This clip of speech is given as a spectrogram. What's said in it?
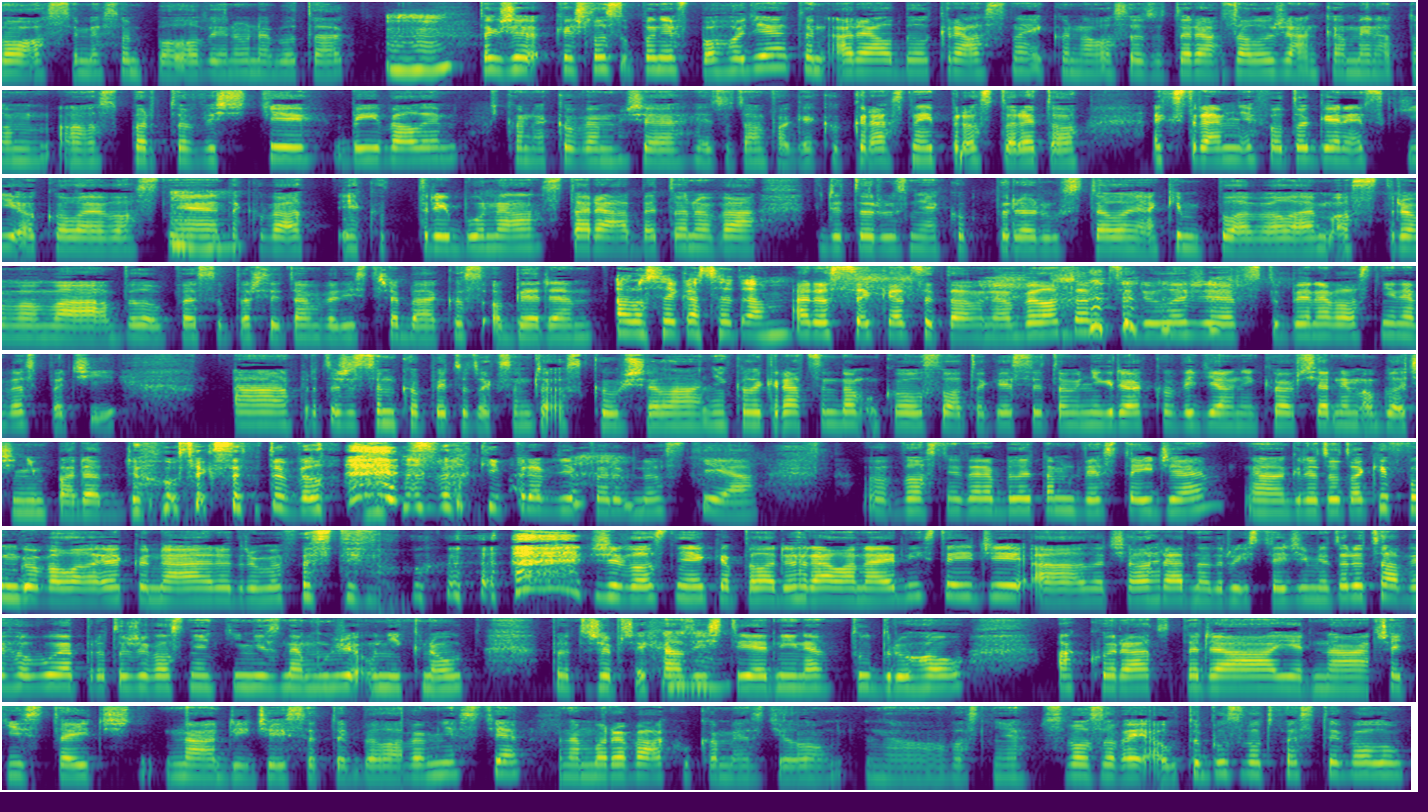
o asi myslím polovinu nebo tak. Mm-hmm. Takže cashless úplně v pohodě, ten areál byl krásný, konalo se to teda za ložánkami na tom uh, sportovišti bývalým, konakovém, že je to tam fakt jako krásný prostor, je to extrémně fotogenický, okolo je vlastně mm-hmm. taková jako tribuna stará betonová, kde to různě jako prorůstalo nějakým plevelem a stromama a bylo úplně super si tam vylíst třeba jako s obědem. A rozsekat se tam. A rozsekat se tam, no. Byla tam cedule, že vstup je na vlastní nebezpečí. A protože jsem kopitu, tak jsem to zkoušela. Několikrát jsem tam ukousla, tak jestli tam někdo jako viděl někoho v černém oblečením padat dolů, tak jsem to byla z velké pravděpodobnosti já. Vlastně teda byly tam dvě stage, kde to taky fungovalo jako na Aerodrome Festivalu. že vlastně kapela dohrála na jedné stage a začala hrát na druhé stage. Mě to docela vyhovuje, protože vlastně ti nic nemůže uniknout, protože přecházíš mm-hmm. ty jedný na tu druhou. Akorát teda jedna třetí stage na DJ sety byla ve městě, na Moraváku, kam jezdilo no, vlastně svazový autobus od festivalu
